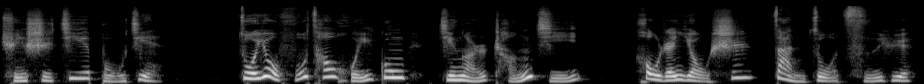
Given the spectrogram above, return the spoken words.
群师皆不见。左右扶操回宫，惊而成疾。后人有诗赞作词曰。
